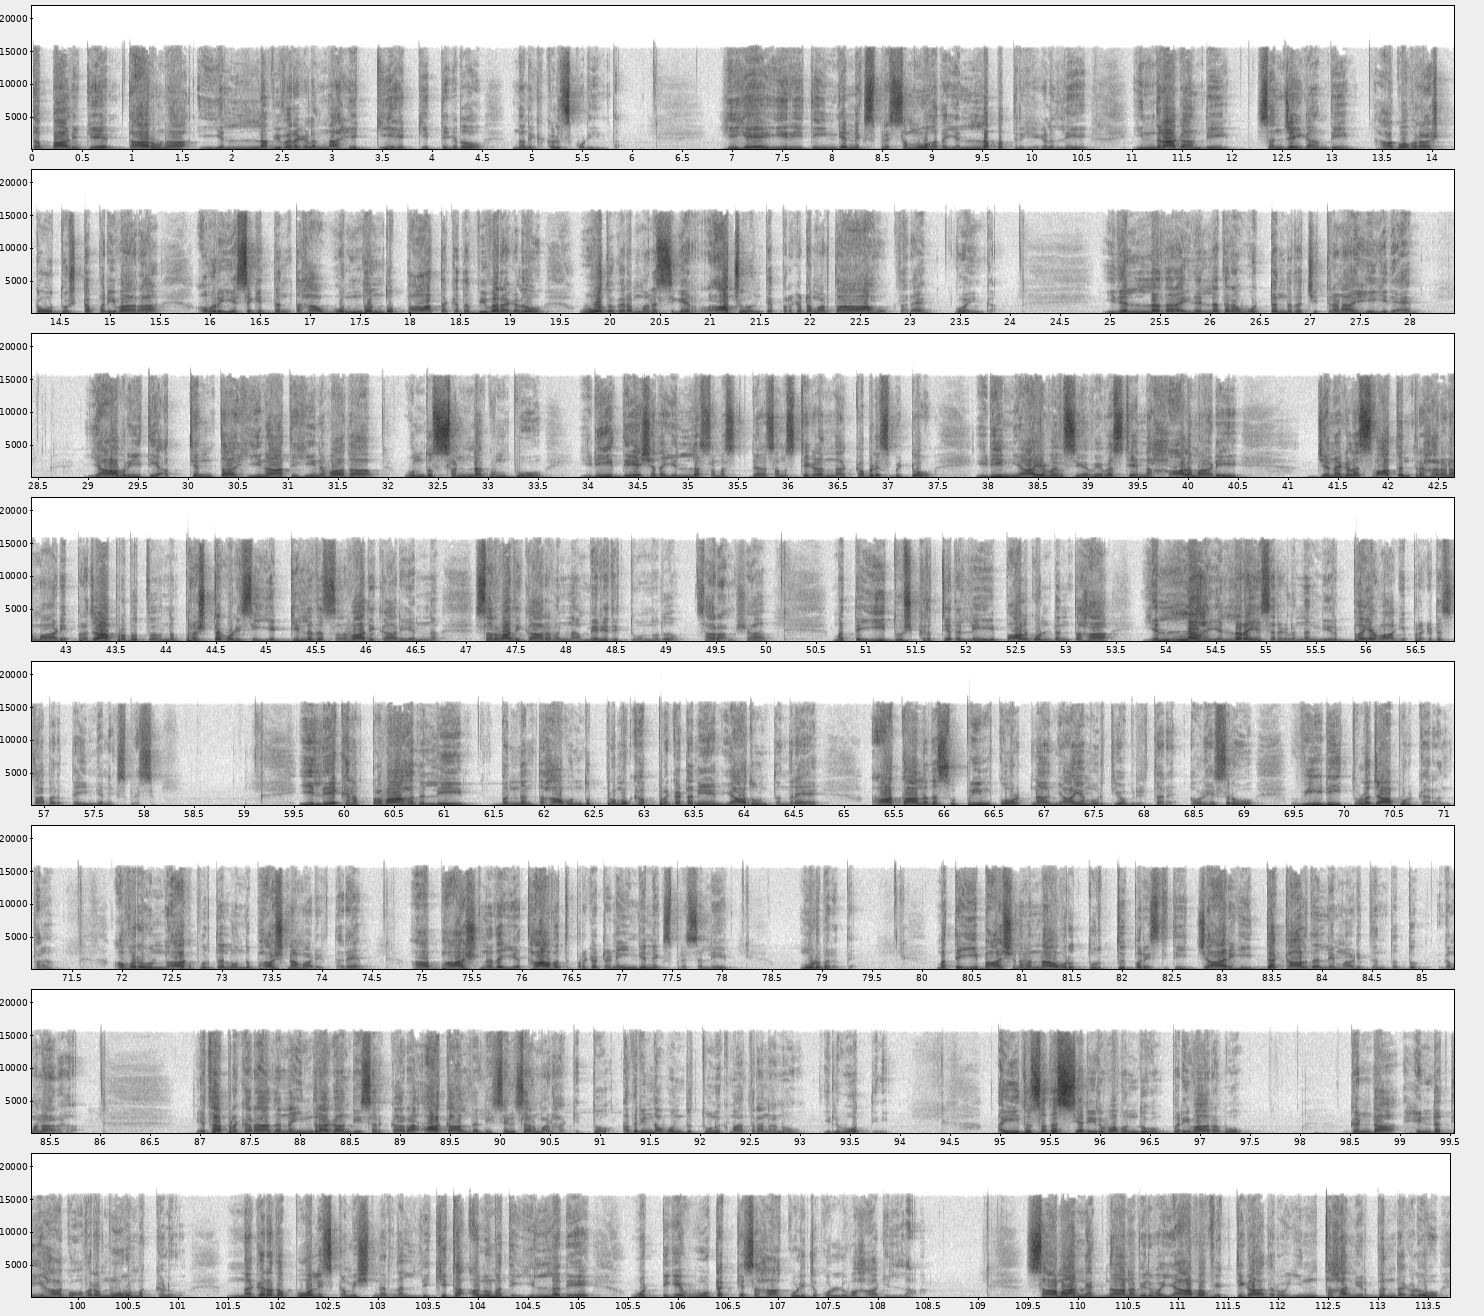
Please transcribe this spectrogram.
ದಬ್ಬಾಳಿಕೆ, ದಾರುಣ ಈ ಎಲ್ಲ ವಿವರಗಳನ್ನು ಹೆಕ್ಕಿ ಹೆಕ್ಕಿ ತೆಗೆದು ನನಗೆ ಕಳಿಸ್ಕೊಡಿ ಅಂತ. ಹೀಗೆ ಈ ರೀತಿ ಇಂಡಿಯನ್ ಎಕ್ಸ್ಪ್ರೆಸ್ ಸಮೂಹದ ಎಲ್ಲ ಪತ್ರಿಕೆಗಳಲ್ಲಿ ಇಂದಿರಾ ಗಾಂಧಿ, ಸಂಜಯ್ ಗಾಂಧಿ ಹಾಗೂ ಅವರ ಅಷ್ಟು ದುಷ್ಟ ಪರಿವಾರ ಅವರು ಎಸಗಿದ್ದಂತಹ ಒಂದೊಂದು ಪಾತಕದ ವಿವರಗಳು ಓದುಗರ ಮನಸ್ಸಿಗೆ ರಾಚುವಂತೆ ಪ್ರಕಟ ಮಾಡ್ತಾ ಹೋಗ್ತಾರೆ ಗೋಯಿಂಕ. ಇದೆಲ್ಲದರ ಇದೆಲ್ಲದರ ಒಟ್ಟಂದದ ಚಿತ್ರಣ ಹೀಗಿದೆ. ಯಾವ ರೀತಿ ಅತ್ಯಂತ ಹೀನಾತಿಹೀನವಾದ ಒಂದು ಸಣ್ಣ ಗುಂಪು ಇಡೀ ದೇಶದ ಎಲ್ಲ ಸಮಸ್ ಸಂಸ್ಥೆಗಳನ್ನು ಕಬಳಿಸಿಬಿಟ್ಟು ಇಡೀ ನ್ಯಾಯ ವ್ಯವಸ್ಥೆಯ ವ್ಯವಸ್ಥೆಯನ್ನು ಹಾಳು ಮಾಡಿ ಜನಗಳ ಸ್ವಾತಂತ್ರ್ಯ ಹರಣ ಮಾಡಿ ಪ್ರಜಾಪ್ರಭುತ್ವವನ್ನು ಭ್ರಷ್ಟಗೊಳಿಸಿ ಎಗ್ಗಿಲ್ಲದ ಸರ್ವಾಧಿಕಾರಿಯನ್ನು, ಸರ್ವಾಧಿಕಾರವನ್ನು ಮೆರೆದಿತ್ತು ಅನ್ನೋದು ಸಾರಾಂಶ. ಮತ್ತು ಈ ದುಷ್ಕೃತ್ಯದಲ್ಲಿ ಪಾಲ್ಗೊಂಡಂತಹ ಎಲ್ಲ, ಎಲ್ಲರ ಹೆಸರುಗಳನ್ನು ನಿರ್ಭಯವಾಗಿ ಪ್ರಕಟಿಸ್ತಾ ಬರುತ್ತೆ ಇಂಡಿಯನ್ ಎಕ್ಸ್ಪ್ರೆಸ್. ಈ ಲೇಖನ ಪ್ರವಾಹದಲ್ಲಿ ಬಂದಂತಹ ಒಂದು ಪ್ರಮುಖ ಪ್ರಕಟಣೆ ಯಾವುದು ಅಂತಂದರೆ ಆ ಕಾಲದ ಸುಪ್ರೀಂ ಕೋರ್ಟ್ನ ನ್ಯಾಯಮೂರ್ತಿ ಒಬ್ಬರು ಇರ್ತಾರೆ ಅವ್ರ ಹೆಸರು ವಿ ಡಿ ತುಳಜಾಪುರ್ಕರ್ ಅಂತ. ಅವರು ನಾಗಪುರದಲ್ಲಿ ಒಂದು ಭಾಷಣ ಮಾಡಿರ್ತಾರೆ. ಆ ಭಾಷಣದ ಯಥಾವತ್ ಪ್ರಕಟಣೆ ಇಂಡಿಯನ್ ಎಕ್ಸ್ಪ್ರೆಸ್ಸಲ್ಲಿ ಮೂಡಿಬರುತ್ತೆ. ಮತ್ತು ಈ ಭಾಷಣವನ್ನು ಅವರು ತುರ್ತು ಪರಿಸ್ಥಿತಿ ಜಾರಿಗೆ ಇದ್ದ ಕಾಲದಲ್ಲೇ ಮಾಡಿದ್ದಂಥದ್ದು ಗಮನಾರ್ಹ. ಯಥಾ ಪ್ರಕಾರ ಅದನ್ನು ಇಂದಿರಾ ಗಾಂಧಿ ಸರ್ಕಾರ ಆ ಕಾಲದಲ್ಲಿ ಸೆನ್ಸಾರ್ ಮಾಡಿ ಹಾಕಿತ್ತು ಅದರಿಂದ ಒಂದು ತುಣುಕು ಮಾತ್ರ ನಾನು ಇಲ್ಲಿ ಓದ್ತೀನಿ. ಐದು ಸದಸ್ಯರಿರುವ ಒಂದು ಪರಿವಾರವು ಗಂಡ, ಹೆಂಡತಿ ಹಾಗೂ ಅವರ ಮೂರು ಮಕ್ಕಳು. ನಗರದ ಪೊಲೀಸ್ ಕಮಿಷನರ್ನ ಲಿಖಿತ ಅನುಮತಿ ಇಲ್ಲದೆ ಒಟ್ಟಿಗೆ ಊಟಕ್ಕೆ ಸಹ ಕುಳಿತುಕೊಳ್ಳುವ ಹಾಗಿಲ್ಲ. ಸಾಮಾನ್ಯ ಜ್ಞಾನವಿರುವ ಯಾವ ವ್ಯಕ್ತಿಗಾದರೂ ಇಂತಹ ನಿರ್ಬಂಧಗಳು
